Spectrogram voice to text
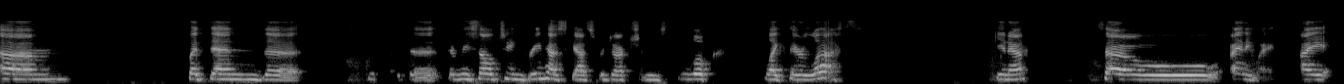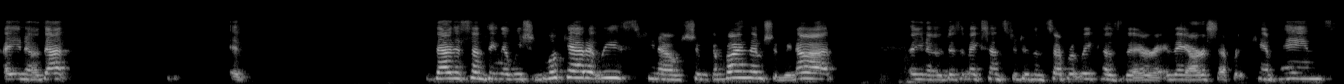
um, but then the, the, the resulting greenhouse gas reductions look like they're less, you know? So anyway, I, I you know, that, it, that is something that we should look at at least, you know, should we combine them? Should we not? You know, does it make sense to do them separately because they're, they are separate campaigns?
